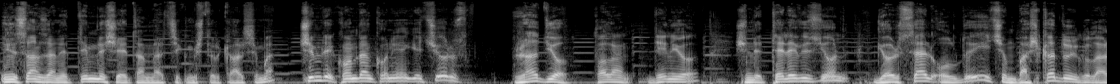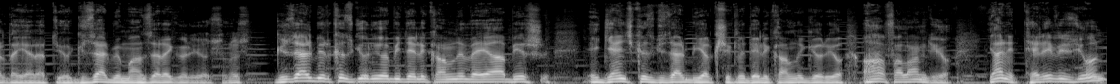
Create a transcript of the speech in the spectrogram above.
insan zannettiğim de şeytanlar çıkmıştır karşıma. Şimdi konudan konuya geçiyoruz. Radyo falan deniyor. Şimdi televizyon görsel olduğu için başka duygular da yaratıyor. Güzel bir manzara görüyorsunuz. Güzel bir kız görüyor bir delikanlı veya bir e, genç kız güzel bir yakışıklı delikanlı görüyor. Aha falan diyor. Yani televizyon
